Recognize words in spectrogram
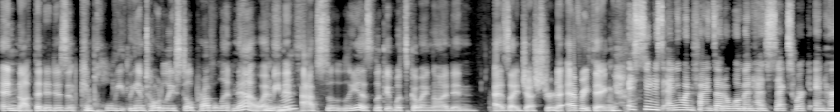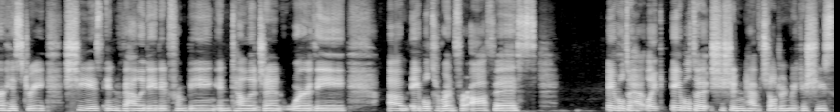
And not that it isn't completely and totally still prevalent now. I mean, Mm-hmm. it absolutely is. Look at what's going on in as I gesture to everything. As soon as anyone finds out a woman has sex work in her history, she is invalidated from being intelligent, worthy, um, able to run for office, able to have like able to she shouldn't have children because she's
